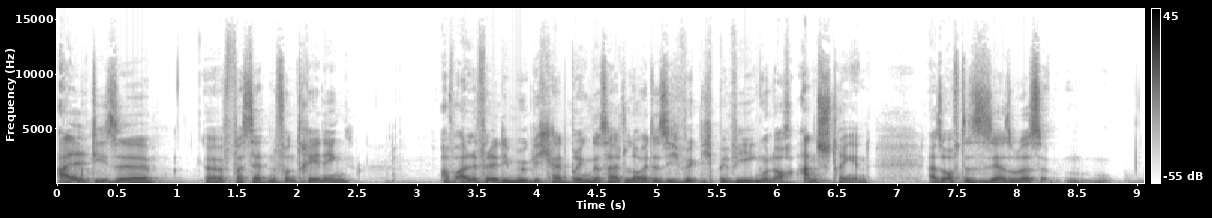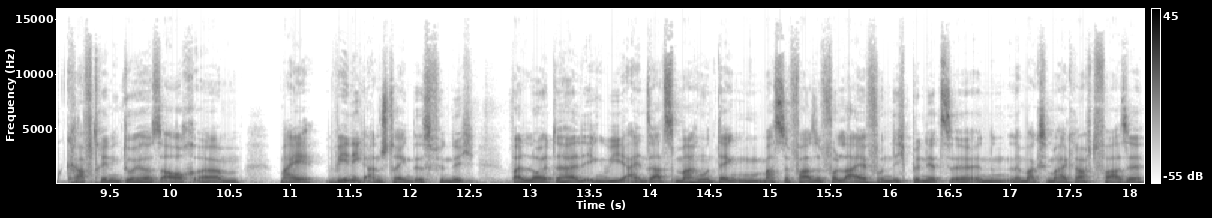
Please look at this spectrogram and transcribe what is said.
all diese äh, Facetten von Training auf alle Fälle die Möglichkeit bringen, dass halt Leute sich wirklich bewegen und auch anstrengen. Also oft ist es ja so, dass Krafttraining durchaus auch ähm, mei, wenig anstrengend ist, finde ich, weil Leute halt irgendwie einen Satz machen und denken, Massephase for life und ich bin jetzt äh, in der Maximalkraftphase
